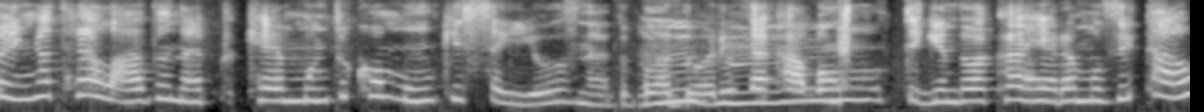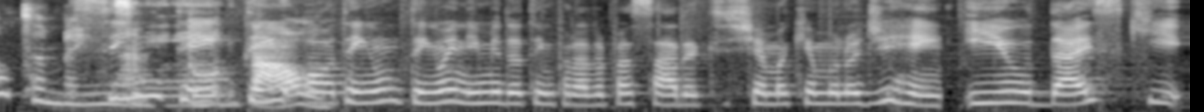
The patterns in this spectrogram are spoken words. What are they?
bem atrelado, né? Porque é muito comum que seiyus, né, dubladores, Uhum. acabam seguindo a carreira musical também, né? Sim, tem, tem, total. ó, tem, um, tem um anime da temporada passada que se chama Kemono de Ren. E o Daisuke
